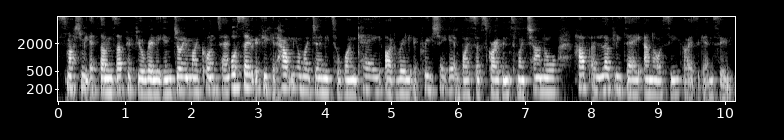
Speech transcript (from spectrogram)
smash me a thumbs up if you're really enjoying my content. Also, if you could help me on my journey to 1K, I'd really appreciate it by subscribing to my channel. Have a lovely day and I'll see you guys again soon.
